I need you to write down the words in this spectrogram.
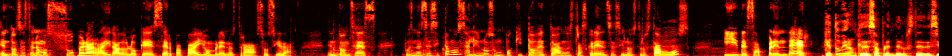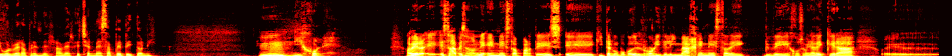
Entonces tenemos súper arraigado lo que es ser papá y hombre en nuestra sociedad. Entonces, pues necesitamos salirnos un poquito de todas nuestras creencias y nuestros tabús y desaprender. ¿Qué tuvieron que desaprender ustedes y volver a aprender? A ver, échenme esa Pepe y Tony. Mm, híjole. A ver, eh, estaba pensando en, en esta parte, es eh, quitarme un poco del rol y de la imagen esta de, de José María de que era eh,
